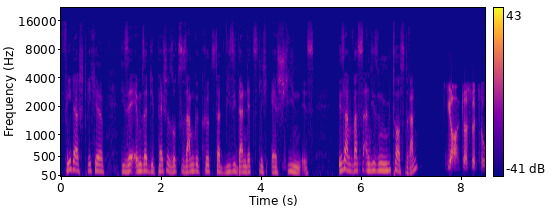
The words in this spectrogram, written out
Federstriche diese Emser Depesche so zusammengekürzt hat, wie sie dann letztlich erschienen ist. Ist da was an diesem Mythos dran? Ja, das wird so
